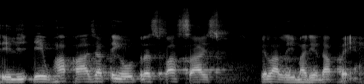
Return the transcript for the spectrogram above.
ele, o rapaz já tem outras passagens pela Lei Maria da Penha.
